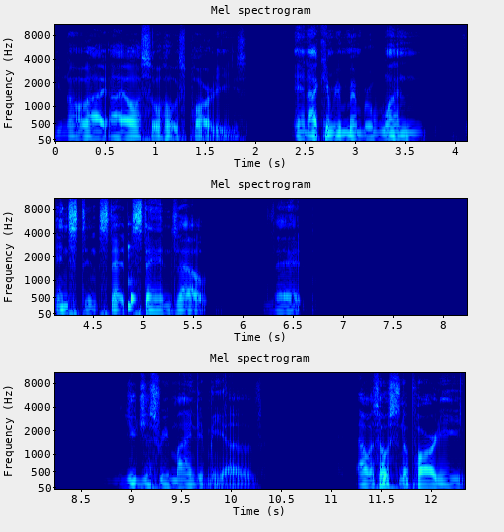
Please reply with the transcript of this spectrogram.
you know, I, I also host parties, and I can remember one instance that stands out that you just reminded me of. I was hosting a party,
